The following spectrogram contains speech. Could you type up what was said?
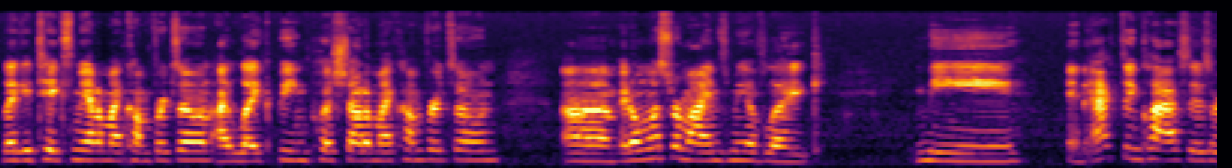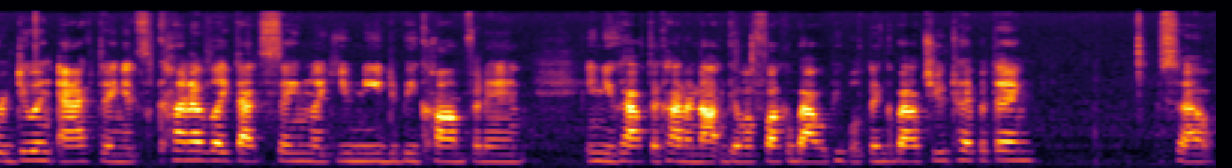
like it takes me out of my comfort zone. I like being pushed out of my comfort zone. Um, it almost reminds me of like me in acting classes or doing acting. It's kind of like that same like you need to be confident and you have to kind of not give a fuck about what people think about you type of thing. So,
